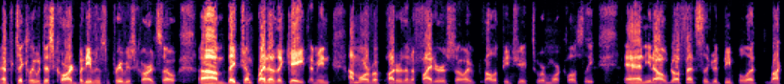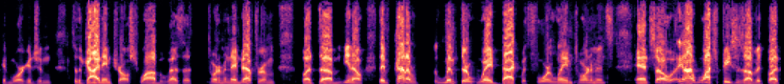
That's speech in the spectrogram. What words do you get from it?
uh, particularly with this card, but even some previous cards. So um, they jump right out of the gate. I mean, I'm more of a putter than a fighter, so I follow the PGA Tour more closely. And, you know, no offense to the good people at Rocket Mortgage and to the guy named Charles Schwab who has a tournament named after him, but, um, you know, they've kind of limped their way back with four lame tournaments. And so, you know, I watched pieces of it, but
